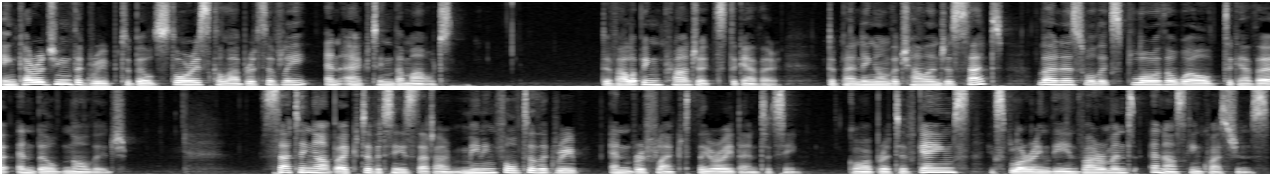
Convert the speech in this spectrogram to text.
Encouraging the group to build stories collaboratively and acting them out. Developing projects together. Depending on the challenges set, learners will explore the world together and build knowledge setting up activities that are meaningful to the group and reflect their identity. Cooperative games, exploring the environment, and asking questions.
